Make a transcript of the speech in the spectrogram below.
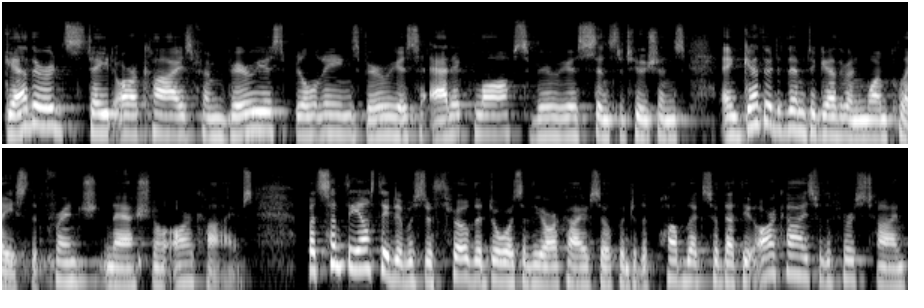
gathered state archives from various buildings, various attic lofts, various institutions, and gathered them together in one place, the French National Archives. But something else they did was to throw the doors of the archives open to the public so that the archives for the first time,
